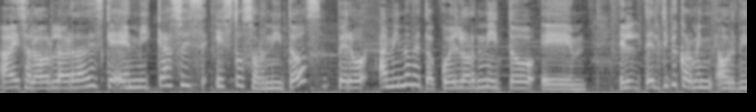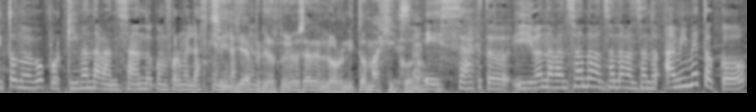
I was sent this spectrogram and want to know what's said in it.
Ay, Salvador, la verdad es que en mi caso es estos hornitos, pero a mí no me tocó el hornito, eh, el, el, típico hornito nuevo porque iban avanzando conforme las generaciones. Sí, ya, pero los primeros eran el hornito mágico, ¿no? Exacto, y iban avanzando, avanzando, avanzando. A mí me tocó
